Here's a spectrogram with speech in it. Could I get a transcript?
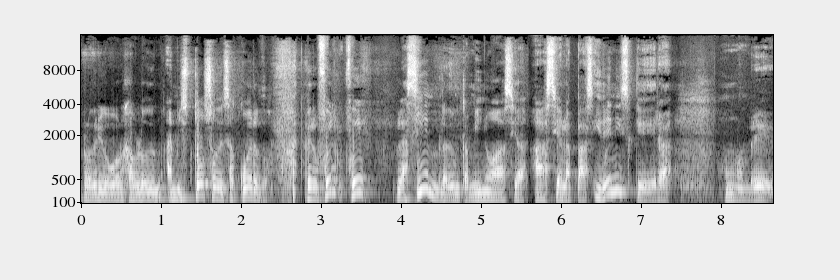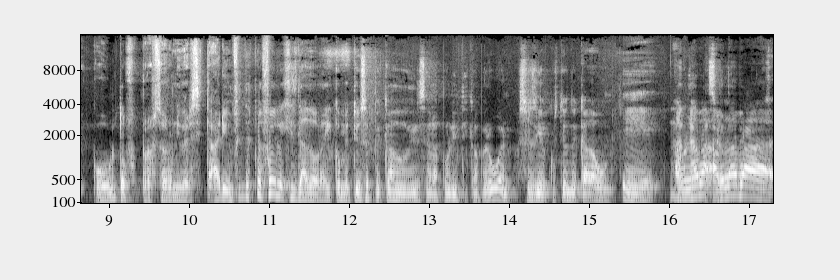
Rodrigo Borja habló de un amistoso desacuerdo, pero fue, fue la siembra de un camino hacia, hacia la paz. Y Denis, que era un hombre culto, fue profesor universitario, en fin, después fue legislador, ahí cometió ese pecado de irse a la política, pero bueno, eso es ya cuestión de cada uno. Eh, hablaba, hablaba,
